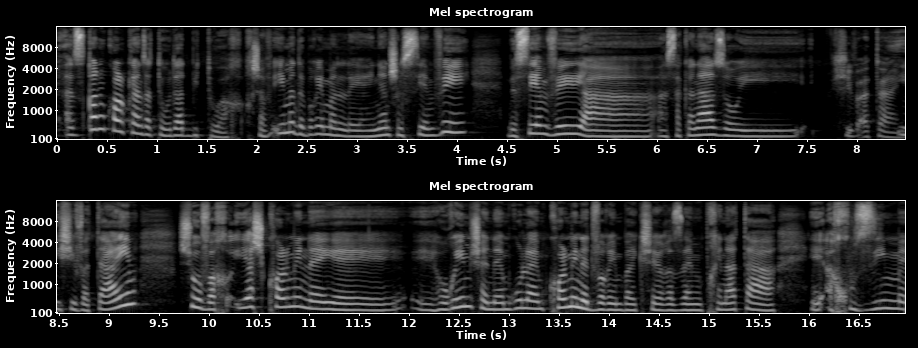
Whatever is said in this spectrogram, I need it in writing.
אוקיי. אז קודם כל כן זו תעודת ביטוח. עכשיו אם מדברים על העניין של CMV, ב-CMV הסכנה הזו היא שבעתיים. היא שבעתיים. שוב, יש כל מיני אה, אה, הורים שנאמרו להם כל מיני דברים בהקשר הזה מבחינת האחוזים אה,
